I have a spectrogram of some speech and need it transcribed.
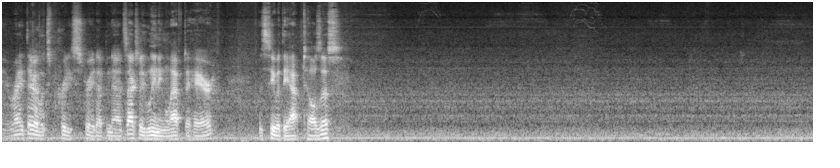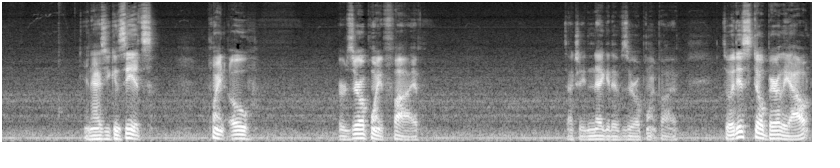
Okay, right there it looks pretty straight up and down. It's actually leaning left a hair. Let's see what the app tells us. And as you can see it's 0.0 or 0.5 it's actually negative 0.5 so it is still barely out.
